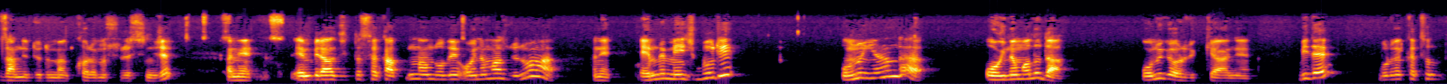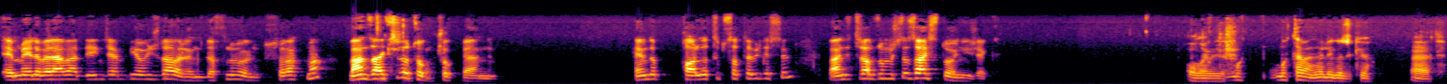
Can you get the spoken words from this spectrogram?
zannediyordum ben korona süresince. Hani en birazcık da sakatlığından dolayı oynamaz diyordum ama hani Emre mecburi onun yanında oynamalı da. Onu gördük yani. Bir de burada katıl Emre ile beraber değineceğim bir oyuncu daha var. Yani lafını böldüm kusura bakma. Ben Zayt'ı da çok, çok beğendim. Hem de parlatıp satabilirsin. Bence Trabzon maçında Zayt de oynayacak. Olabilir. Mu- muhtemelen öyle gözüküyor. Evet.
